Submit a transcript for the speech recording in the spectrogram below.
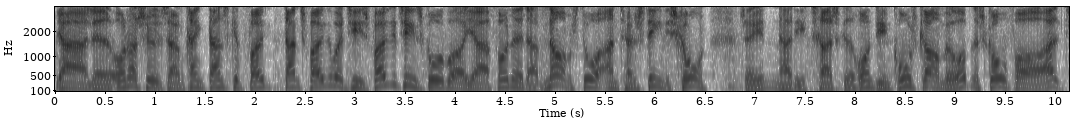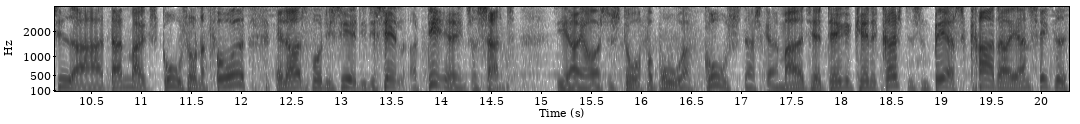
Jeg har lavet undersøgelser omkring Danske Folk, Dansk Folkepartis folketingsgruppe, og jeg har fundet et enormt stort antal sten i skoen. Så enten har de træsket rundt i en grusgrav med åbne sko for altid at have Danmarks grus under fod, eller også producerer de det selv, og det er interessant. De har jo også stor forbrug af grus, der skal meget til at dække Kenneth Christensen Bærs krater i ansigtet.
